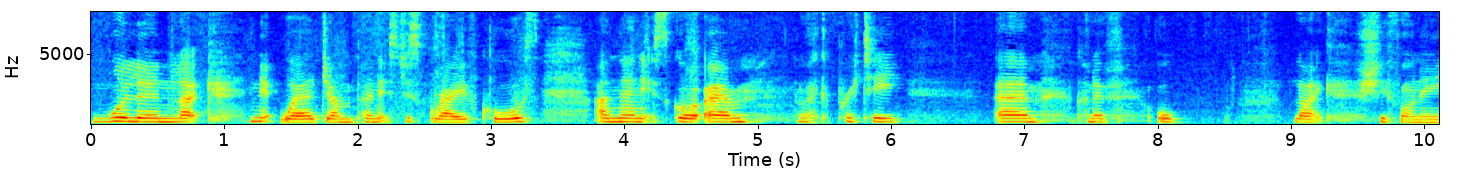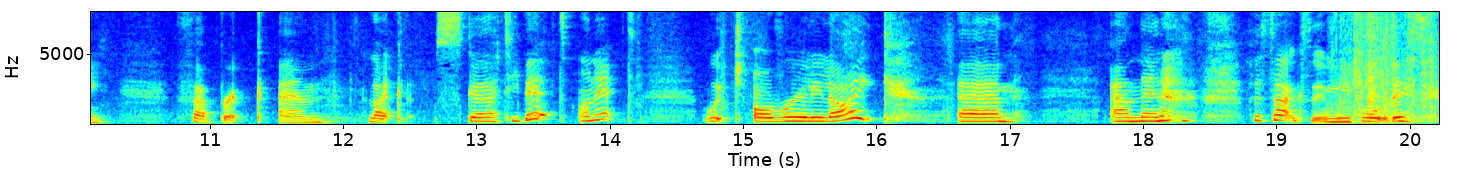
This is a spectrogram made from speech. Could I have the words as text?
woolen like knitwear jumper and it's just grey of course and then it's got um like a pretty um kind of all like chiffony fabric um like skirty bit on it which I really like. Um, and then for Saxon we bought this,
